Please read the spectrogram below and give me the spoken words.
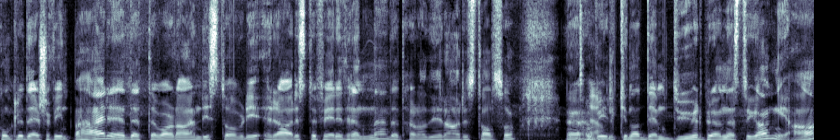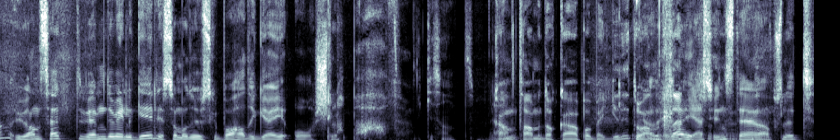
konkluderer så fint med her, eh, dette var da en liste over de rareste ferietrendene. Dette er da de rareste, altså. Eh, Og hvilken av dem du vil prøve neste gang? Ja, uansett hvem du velger, så må du huske på å ha det gøy og slappe av. Ikke sant? Ja. Kan ta med dokka på begge de to andre der. jeg syns det, absolutt.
